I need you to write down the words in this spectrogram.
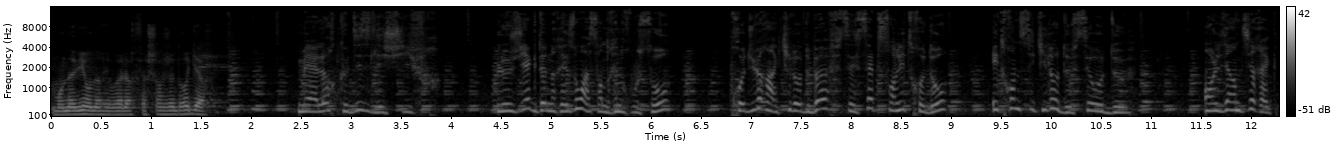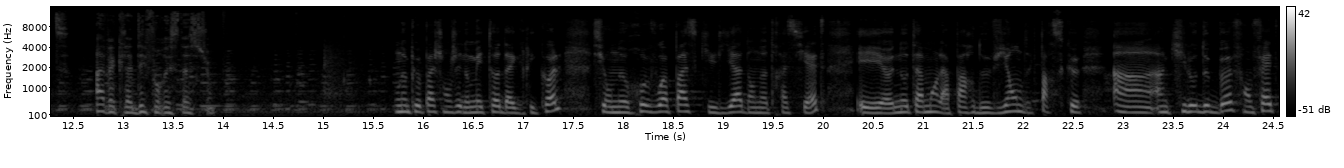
à mon avis, on arriverait à leur faire changer de regard. Mais alors que disent les chiffres? Le GIEC donne raison à Sandrine Rousseau. Produire un kilo de bœuf, c'est 700 litres d'eau et 36 kilos de CO2, en lien direct avec la déforestation. On ne peut pas changer nos méthodes agricoles si on ne revoit pas ce qu'il y a dans notre assiette et euh, notamment la part de viande parce que un, kilo de bœuf en fait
